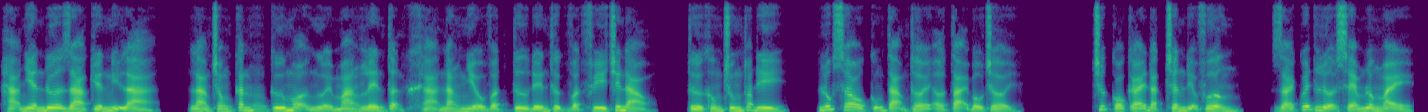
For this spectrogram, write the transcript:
hạ nhiên đưa ra kiến nghị là, làm trong căn cứ mọi người mang lên tận khả năng nhiều vật tư đến thực vật phi trên đảo, từ không trung thoát đi, lúc sau cũng tạm thời ở tại bầu trời. Trước có cái đặt chân địa phương, giải quyết lửa xém lông mày,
